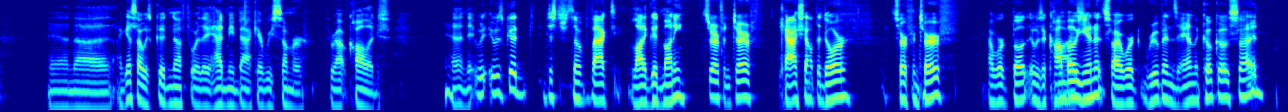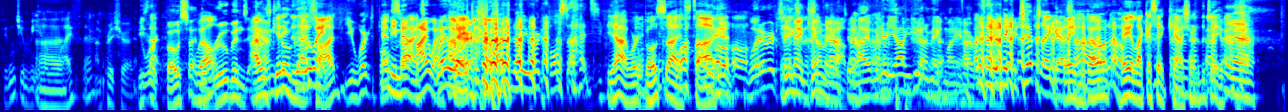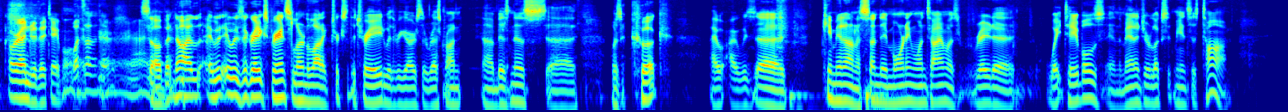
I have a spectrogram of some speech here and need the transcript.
And uh, I guess I was good enough to where they had me back every summer throughout college. And it, wa- it was good, just the fact, a lot of good money, Surf and turf. cash out the door, surf and turf. I worked both. It was a combo Nice. unit, so I worked Rubens and the Coco's side. Didn't you meet your Uh, wife there? I'm pretty sure. You He's worked both sides. Well, the Rubens. I was and getting to that, Coco's? Todd. You worked both And he met my wife Wait, there. wait. Does your wife know you worked both sides? Yeah, I worked both sides, Todd. Oh. Whatever it takes met in a Kim summer there, too. right? When you're young, you got to make money. Harvard. That's how you make your tips, I guess. Hey, you huh? I don't know. hey, like I said, cash under the table. Yeah. Or under the table. What's on the table? So, but no, I, it, it was a great experience to learn a lot of tricks of the trade with regards to the restaurant uh, business. Uh, was a cook. I, I was uh, came in on a Sunday morning one time. Was ready to wait tables, and the manager looks at me and says, "Tom,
